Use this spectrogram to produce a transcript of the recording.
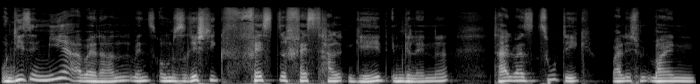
Und die sind mir aber dann, wenn es ums richtig feste Festhalten geht im Gelände, teilweise zu dick, weil ich mit meinen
